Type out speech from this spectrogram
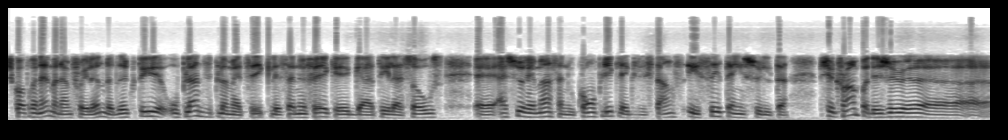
Je comprenais Mme Freeland de dire, écoutez, au plan diplomatique, ça ne fait que gâter la sauce. Euh, assurément, ça nous complique l'existence et c'est insultant. M. Trump a déjà euh,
